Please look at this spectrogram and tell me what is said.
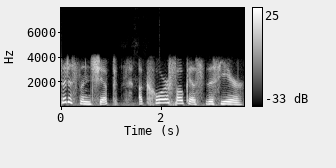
citizenship a core focus this year.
